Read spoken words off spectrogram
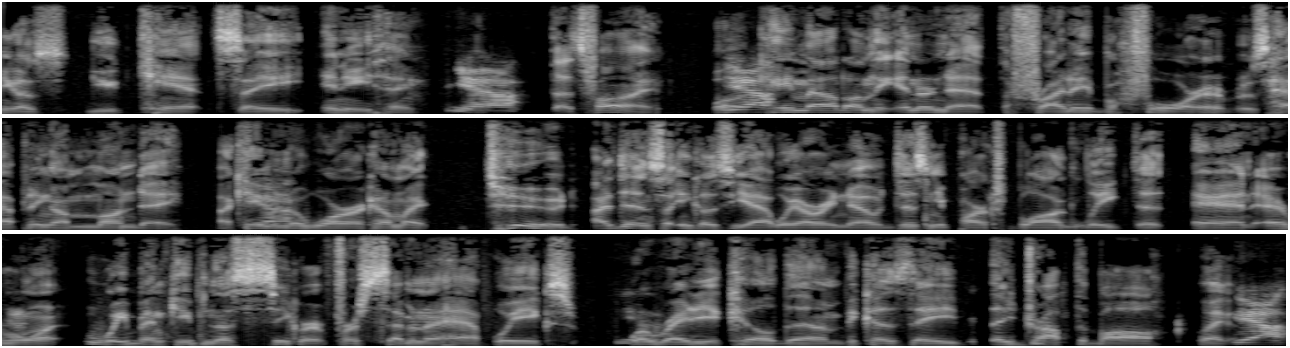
he goes, "You can't say anything." Yeah. That's fine. Well, Yeah. it came out on the internet the Friday before. It was happening on Monday. I came Yeah. into work. I'm like, dude, I didn't say. He goes, yeah, we already know. Disney Parks blog leaked it, and everyone. We've been keeping this secret for seven and a half weeks. We're ready to kill them because they they dropped the ball. Like, Yeah.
